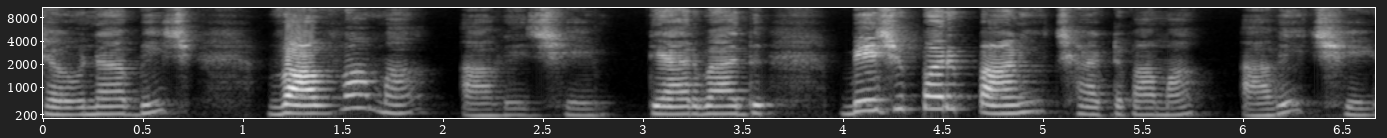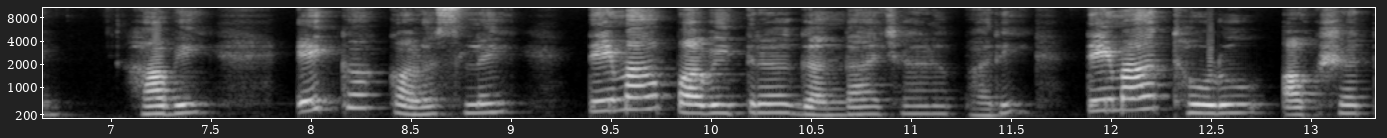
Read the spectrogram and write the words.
જવના બીજ વાવવામાં આવે છે. ત્યારબાદ બીજ પર પાણી છાંટવામાં આવે છે. હવે એક કળશ લઈ તેમાં પવિત્ર ગંગાજળ ભરી તેમાં થોડું અક્ષત,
